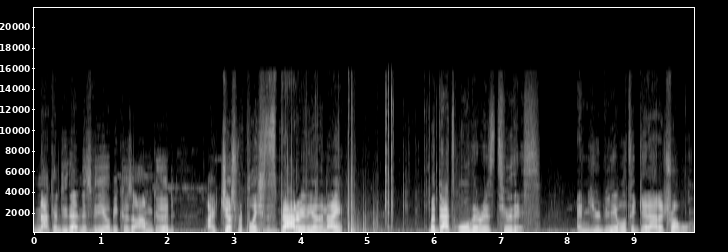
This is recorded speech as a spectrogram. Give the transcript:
I'm not gonna do that in this video because I'm good. I just replaced this battery the other night. But that's all there is to this. And you'd be able to get out of trouble.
